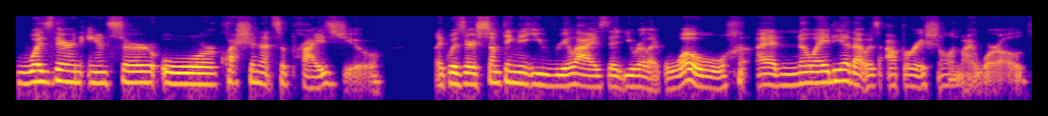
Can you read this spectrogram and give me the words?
was there an answer or question that surprised you? Like, was there something that you realized that you were like, whoa, I had no idea that was operational in my world?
